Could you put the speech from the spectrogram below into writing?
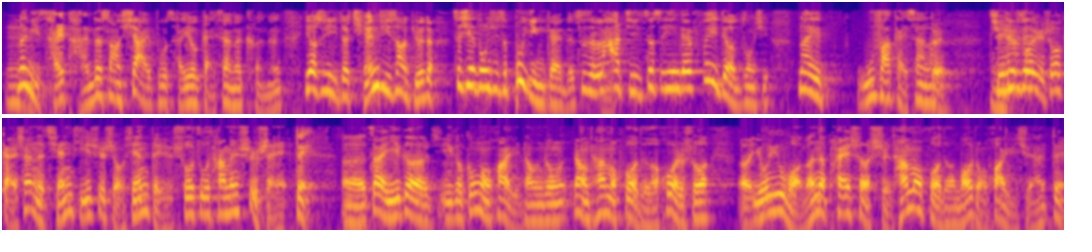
那你才谈得上下一步才有改善的可能。要是你在前提上觉得这些东西是不应该的，这是垃圾，这是应该废掉的东西，那也无法改善了。对。其实，所以说改善的前提是，首先得说出他们是谁。对。呃，在一个一个公共话语当中，让他们获得，或者说，呃，由于我们的拍摄，使他们获得某种话语权。对。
